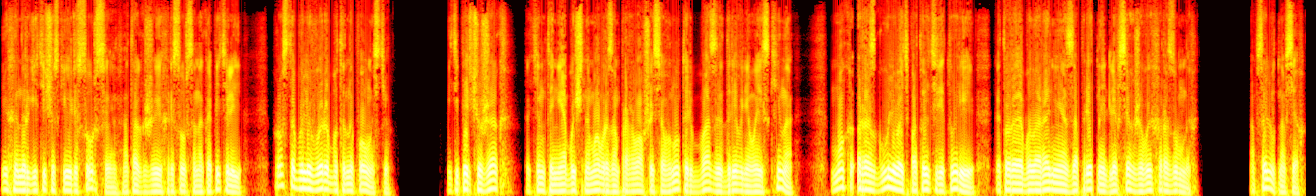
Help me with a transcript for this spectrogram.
их энергетические ресурсы, а также их ресурсы накопителей, просто были выработаны полностью. И теперь чужак, каким-то необычным образом прорвавшийся внутрь базы древнего Искина, мог разгуливать по той территории, которая была ранее запретной для всех живых разумных. Абсолютно всех.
